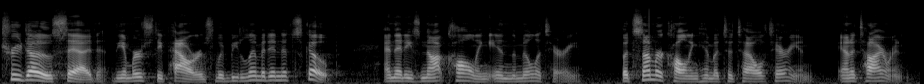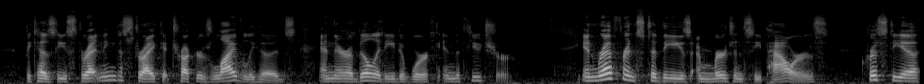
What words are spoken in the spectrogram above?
Trudeau said the emergency powers would be limited in its scope and that he's not calling in the military. But some are calling him a totalitarian and a tyrant because he's threatening to strike at truckers' livelihoods and their ability to work in the future. In reference to these emergency powers, Chrystia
